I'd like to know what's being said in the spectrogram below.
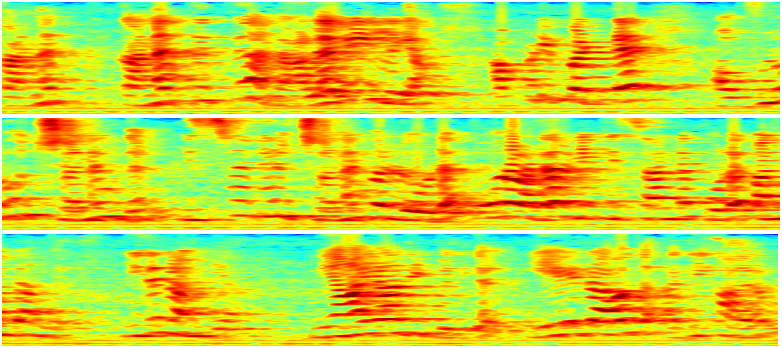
கணக்கு கணக்குக்கு அந்த அளவே இல்லையா? அப்படிப்பட்ட அவ்வளோ ஜனங்கள் இஸ்ரேல் ஜனங்களோட போராட அன்னைக்கு சண்டை போட வந்தாங்க. இது நம்பியா? நியாயாதிபதிகள் ஏழாவது அதிகாரம்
